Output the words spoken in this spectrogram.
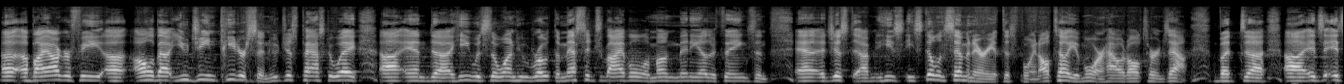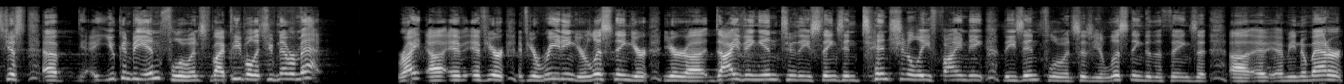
uh, a biography uh, all about Eugene Peterson, who just passed away, and he was the one who wrote the Message Bible, among many other things. And just mean, he's he's still in seminary at this point. I'll tell you more how it all turns out. But it's it's just, uh, you can be influenced by people that you've never met right? Uh, if, if, you're if you're reading you're listening you're you're uh, diving into these things intentionally finding these influences you're listening to the things that uh, i mean no matter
